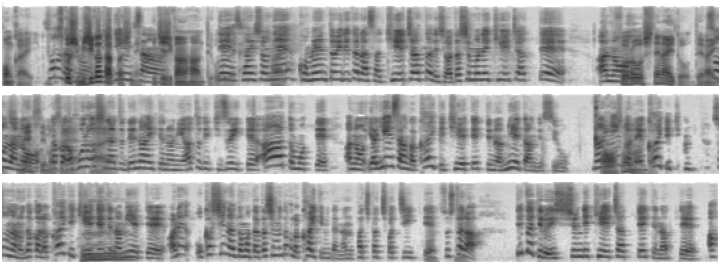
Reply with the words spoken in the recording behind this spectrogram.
今回少し短かったしね、ヤギンさん1時間半っていうことで。ね、最初ね、はいコメント入れたらさ、消えちゃったでしょ。私もね、消えちゃって、あの、フォローしてないと出ないんそうなですね。のすいません。だからフォローしないはと出ないってのに、後で気づいてあーと思ってあのヤギンさんが書いて消えてっていうのは見えたんですよ何人かね書いてきうんそうなの。だから書いて消えてっていうのは見えてあれおかしいなと思って私もだから書いてみたいなのパチパチパチって、うん。そしたら出たけど一瞬で消えちゃってってなってあ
